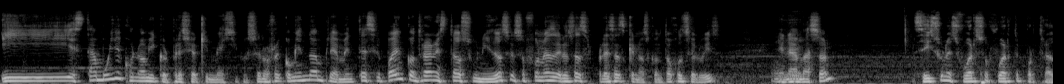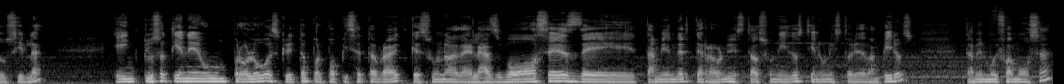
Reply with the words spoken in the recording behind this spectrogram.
y está muy económico el precio aquí en México. Se los recomiendo ampliamente. Se puede encontrar en Estados Unidos. Eso fue una de esas sorpresas que nos contó José Luis en Amazon. Se hizo un esfuerzo fuerte por traducirla. E incluso tiene un prólogo escrito por Poppy Zeta Bright, que es una de las voces de también del terror en Estados Unidos. Tiene una historia de vampiros, también muy famosa.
